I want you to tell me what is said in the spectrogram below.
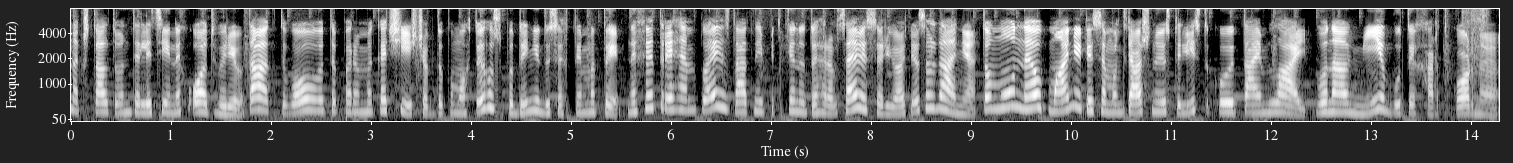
на кшталт вентиляційних отворів та активовувати перемикачі, щоб допомогти господині досягти мети. Нехитрий геймплей здатний підкинути гравцеві серйозні завдання. Тому не обманюйтеся мультяшною стилістикою Таймлай. Вона вміє бути хардкорною.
